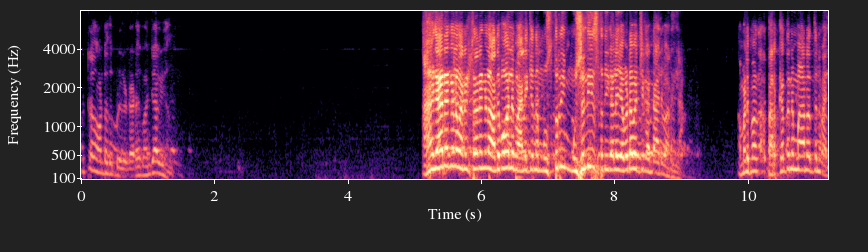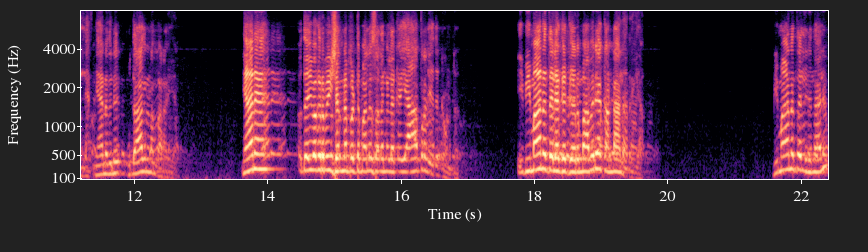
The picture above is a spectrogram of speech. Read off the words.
ഒറ്റ നോട്ടത്തിൽ പിടിക്കട്ടെ പഞ്ചാബിയാണ് ആചാരങ്ങളും അനുഷ്ഠാനങ്ങളും അതുപോലെ പാലിക്കുന്ന മുസ്ലിം മുസ്ലിം സ്ത്രീകളെ എവിടെ വെച്ച് കണ്ടാലും അറിയാം. നമ്മളിപ്പോ തർക്കത്തിനും മാനത്തിനുമല്ല. ഞാനതിന് ഉദാഹരണം പറയാം. ഞാൻ ദൈവകൃപയിൽ ശരണപ്പെട്ട് പല സ്ഥലങ്ങളിലൊക്കെ യാത്ര ചെയ്തിട്ടുണ്ട്. ഈ വിമാനത്തിലൊക്കെ കയറുമ്പോൾ അവരെ കണ്ടാലറിയാം. വിമാനത്തിൽ ഇരുന്നാലും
